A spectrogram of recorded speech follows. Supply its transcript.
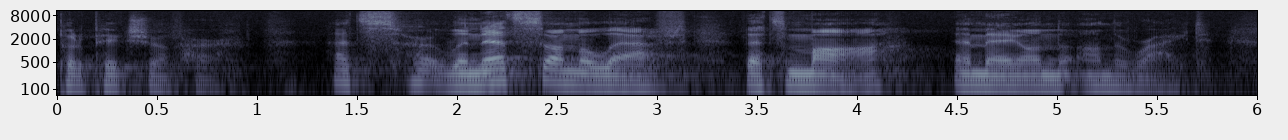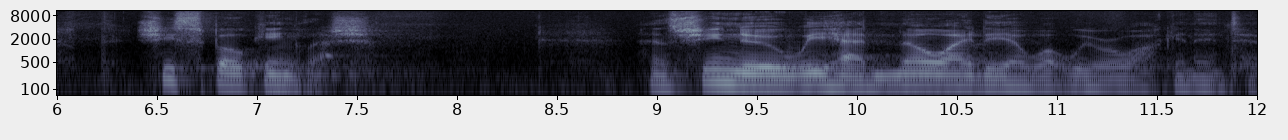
put a picture of her. That's her. Lynette's on the left. That's Ma, M-A, on on the right. She spoke English. And she knew we had no idea what we were walking into.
